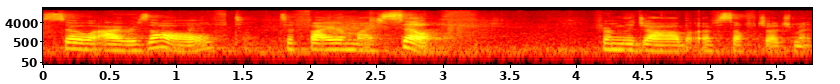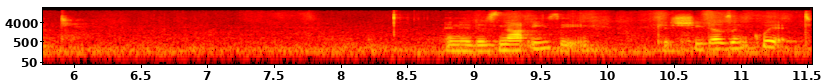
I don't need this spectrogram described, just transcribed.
so I resolved to fire myself from the job of self judgment. And it is not easy because she doesn't quit.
